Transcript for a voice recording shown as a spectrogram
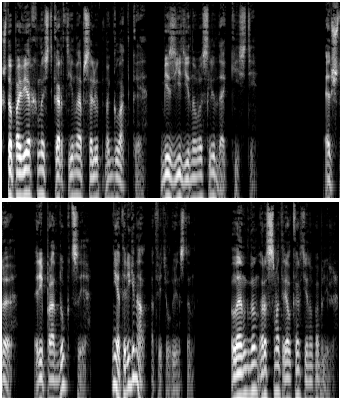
что поверхность картины абсолютно гладкая, без единого следа кисти. — Это что, репродукция? — Нет, оригинал, — ответил Уинстон. Лэнгдон рассмотрел картину поближе.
